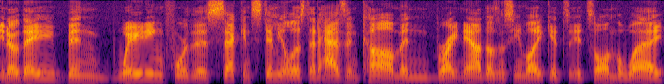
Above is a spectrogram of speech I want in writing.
you know, they've been waiting for this second stimulus that hasn't come, and right now it doesn't seem like it's it's on the way.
